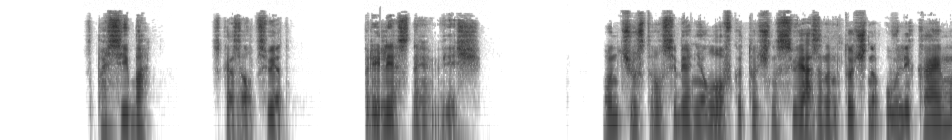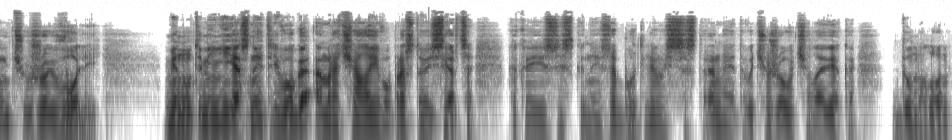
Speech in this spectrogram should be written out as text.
— Спасибо, — сказал Цвет. — Прелестная вещь. Он чувствовал себя неловко, точно связанным, точно увлекаемым чужой волей — Минутами неясная тревога омрачала его простое сердце. «Какая изысканная заботливость со стороны этого чужого человека!» — думал он.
